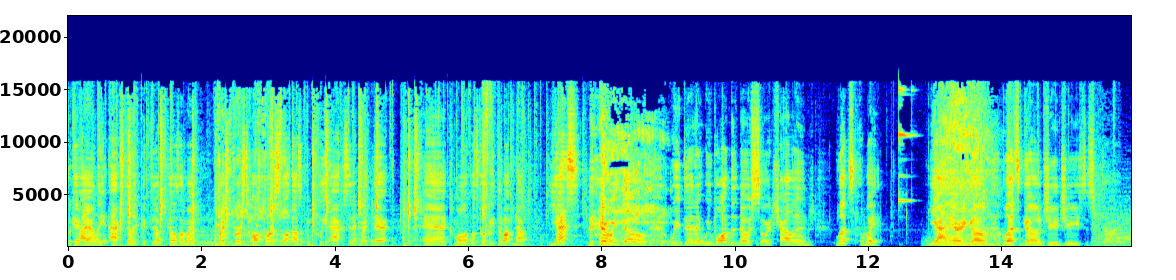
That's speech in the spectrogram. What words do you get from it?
Okay, I only accidentally picked it up because on my, my first hotbar slot. That was a complete accident right there. And come on, let's go beat them up now. Yes, there we go. We did it. We won the no sword challenge. Let's, wait. Yeah, there we go. Let's go. GG. Subscribe.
